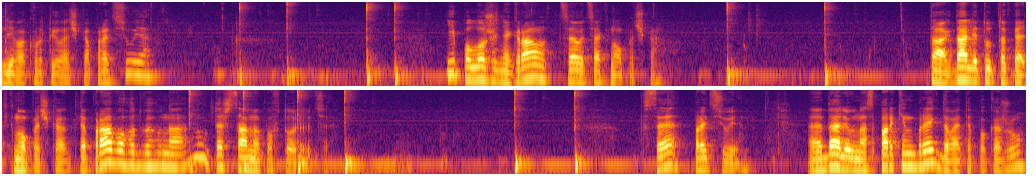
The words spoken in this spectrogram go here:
ліва крутилочка працює. І положення Ground це оця кнопочка. Так, далі тут опять кнопочка для правого двигуна. Ну, те ж саме повторюється. Все працює. Е, Далі у нас Parking Brake. Давайте покажу.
